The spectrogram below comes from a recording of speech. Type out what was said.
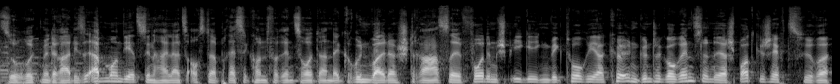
Zurück mit Radis Erben und jetzt den Highlights aus der Pressekonferenz heute an der Grünwalder Straße vor dem Spiel gegen Viktoria Köln. Günter Gorenzel, der Sportgeschäftsführer,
